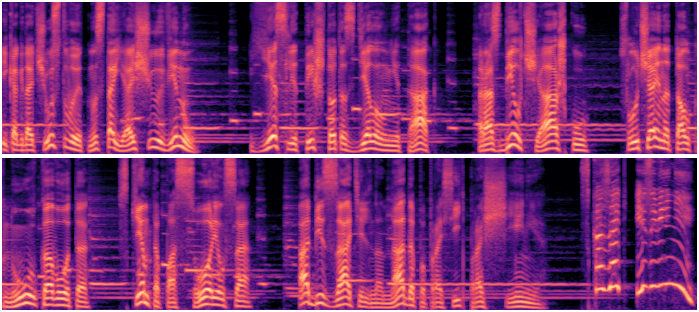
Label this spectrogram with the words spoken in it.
и когда чувствуют настоящую вину. Если ты что-то сделал не так, разбил чашку, случайно толкнул кого-то, с кем-то поссорился, обязательно надо попросить прощения. Сказать «извини»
